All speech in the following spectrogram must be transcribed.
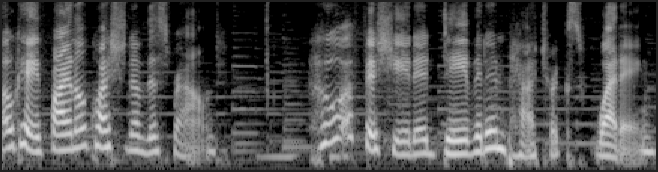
Okay, final question of this round. Who officiated David and Patrick's wedding?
